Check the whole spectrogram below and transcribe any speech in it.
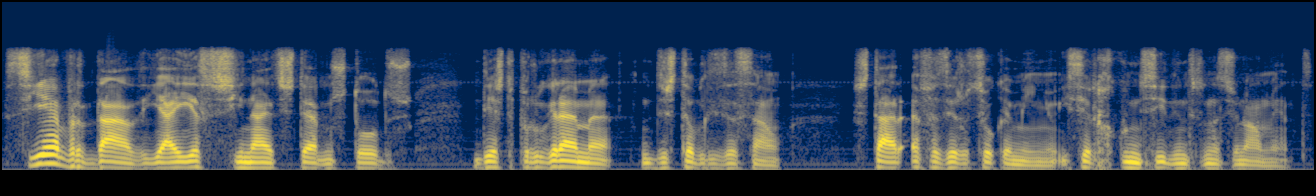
se é verdade e há esses sinais externos todos deste programa de estabilização estar a fazer o seu caminho e ser reconhecido internacionalmente,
